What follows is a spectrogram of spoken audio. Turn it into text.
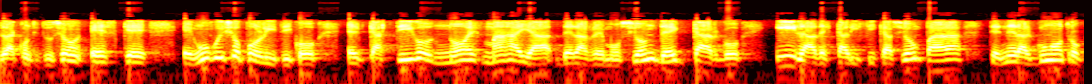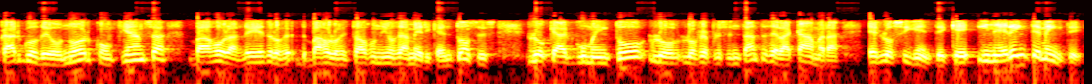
la Constitución es que en un juicio político el castigo no es más allá de la remoción del cargo y la descalificación para tener algún otro cargo de honor, confianza bajo las leyes de los, bajo los Estados Unidos de América. Entonces, lo que argumentó los representantes de la Cámara es lo siguiente, que inherentemente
